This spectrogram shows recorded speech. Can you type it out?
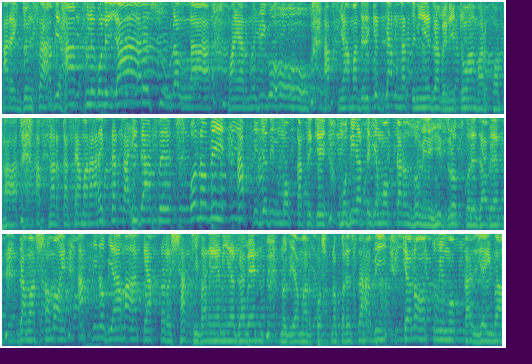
আরেকজন সাহাবী হাত তুলে বলে, ইয়া রাসূলুল্লাহ। মায়ার নবী গো, আপনি আমাদেরকে জান্নাতে নিয়ে যাবেন, এটাও আমার কথা। আপনার কাছে আমার আরেকটা চাহিদা আছে। ও নবী, আপনি যেদিন মক্কা থেকে, মদিনা থেকে মক্কার জমিনে হিজরত করে যাবেন, যাওয়ার সময় আপনি নবী আমাকে আপনার সাথী বানিয়ে নিয়ে যাবেন। নবী আমার প্রশ্ন করে, সাহাবী, কেন তুমি মক্কা যাইবা।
